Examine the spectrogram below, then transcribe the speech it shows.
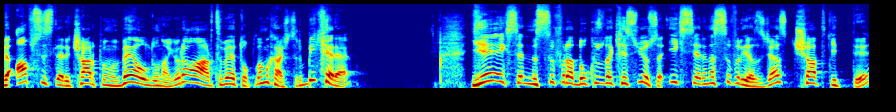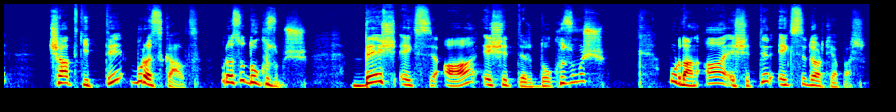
ve absisleri çarpımı b olduğuna göre a artı b toplamı kaçtır? Bir kere Y eksenini 0'a 9'da kesiyorsa x yerine 0 yazacağız. Çat gitti. Çat gitti. Burası kaldı. Burası 9'muş. 5 eksi a eşittir 9'muş. Buradan a eşittir eksi 4 yapar.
